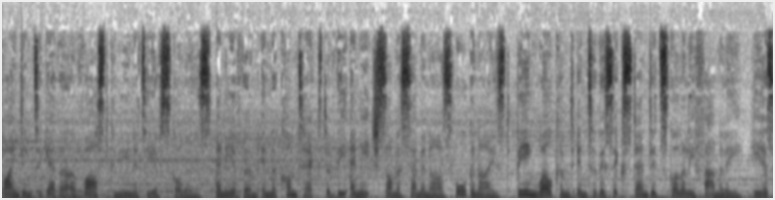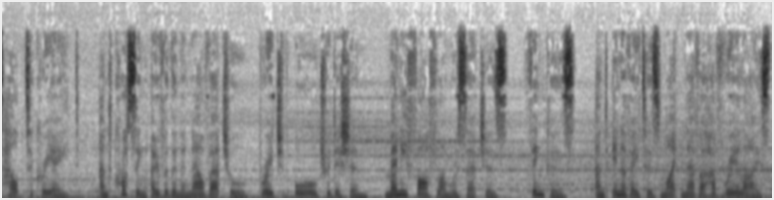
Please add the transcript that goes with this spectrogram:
binding together a vast community of scholars, many of them in the context of the NEH summer seminars organized, being welcomed into this extended scholarly family he has helped to create, and crossing over the now virtual bridge of oral tradition, many far-flung researchers, thinkers, and innovators might never have realized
